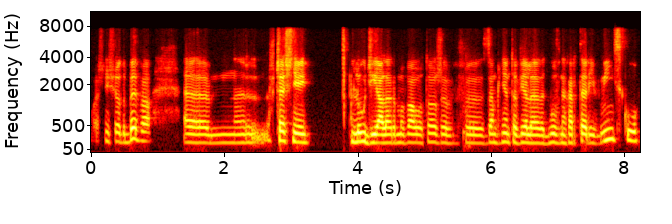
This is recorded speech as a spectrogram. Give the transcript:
właśnie się odbywa. E, wcześniej ludzi alarmowało to, że w, zamknięto wiele głównych arterii w Mińsku.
